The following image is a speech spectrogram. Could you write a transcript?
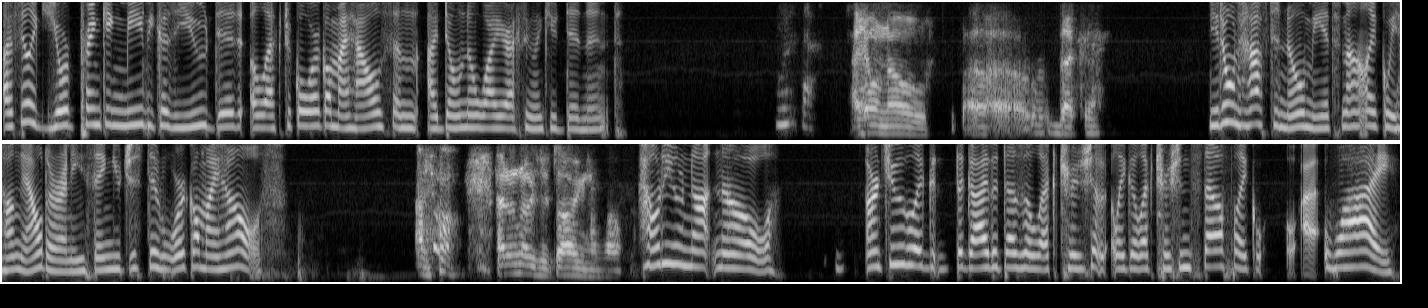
I feel like you're pranking me because you did electrical work on my house, and I don't know why you're acting like you didn't. I don't know, uh, Rebecca. You don't have to know me. It's not like we hung out or anything. You just did work on my house. I don't, I don't know what you're talking about. How do you not know? Aren't you like the guy that does electrician like electrician stuff? Like wh- why?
